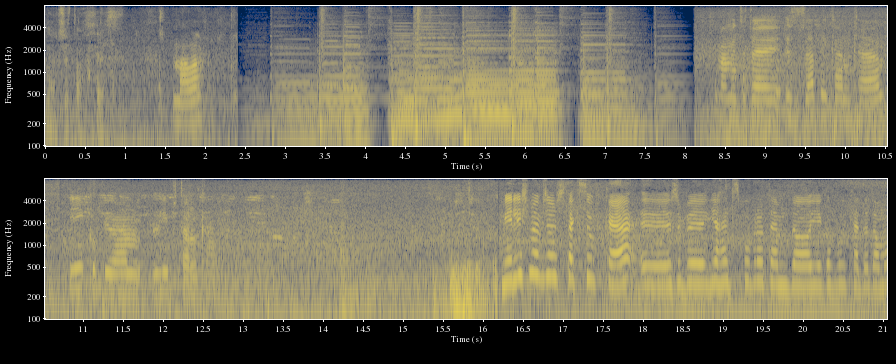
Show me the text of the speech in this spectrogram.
Znaczy to jest. Mała. Mamy tutaj zapiekankę i kupiłam Liptonka. Mieliśmy wziąć taksówkę, y, żeby jechać z powrotem do jego wujka do domu,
